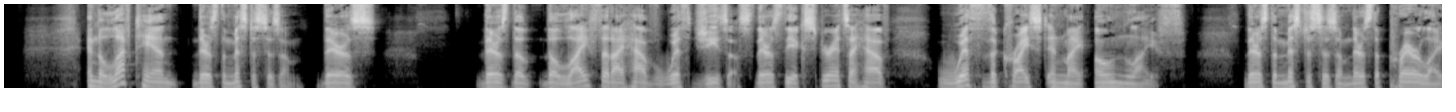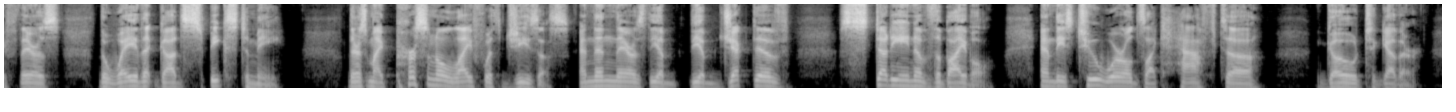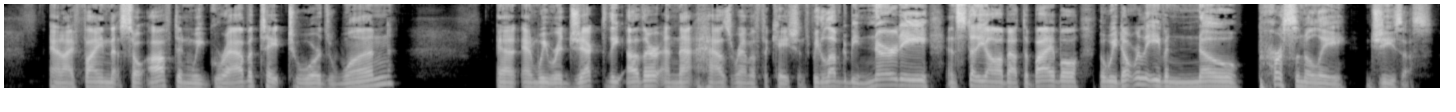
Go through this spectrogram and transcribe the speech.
in the left hand there's the mysticism. There's there's the the life that i have with jesus. There's the experience i have with the christ in my own life. There's the mysticism. There's the prayer life. There's the way that god speaks to me. There's my personal life with jesus. And then there's the the objective studying of the bible. And these two worlds like have to go together and I find that so often we gravitate towards one and, and we reject the other, and that has ramifications. We love to be nerdy and study all about the Bible, but we don't really even know personally Jesus.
